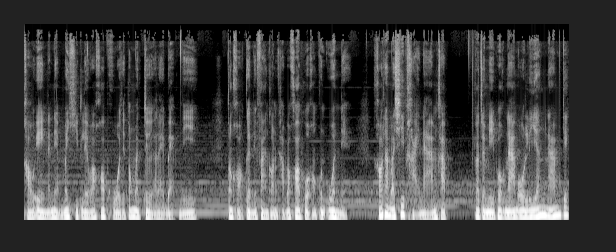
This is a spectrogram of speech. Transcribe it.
เขาเองนั้นเนี่ยไม่คิดเลยว่าครอบครัวจะต้องมาเจออะไรแบบนี้ ต้องขอเกินให้ฟังก่อนครับว่าครอบครัวของคุณอ้วนเนี่ยเขาทำอาชีพขายน้ำครับ ก็จะมีพวกน้ำโอเลี้ยง น้ำเก๊ก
